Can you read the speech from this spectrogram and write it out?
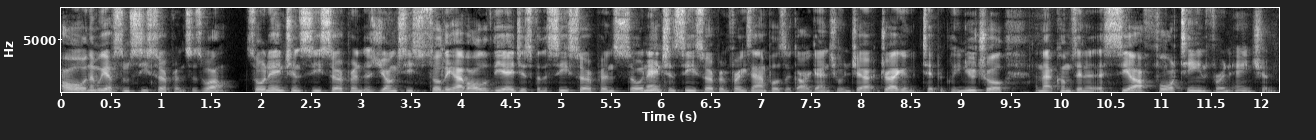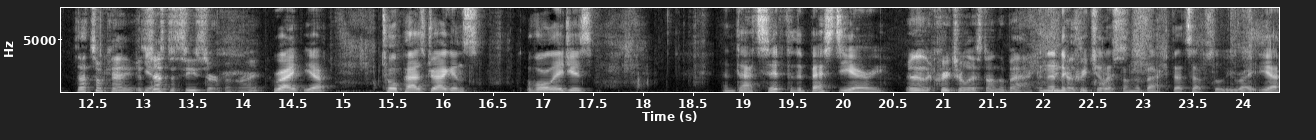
Oh, and then we have some sea serpents as well. So an ancient sea serpent, there's young sea. So they have all of the ages for the sea serpents. So an ancient sea serpent, for example, is a gargantuan ja- dragon, typically neutral, and that comes in at a CR 14 for an ancient. That's okay. It's Yeah. just a sea serpent, right? Right? Yeah. Topaz dragons of all ages. And that's it for the bestiary. And then the creature list on the back. And then the creature list on the back. That's absolutely right. Yeah.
